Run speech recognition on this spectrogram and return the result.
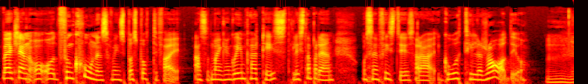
Verkligen, och, och funktionen som finns på Spotify, alltså att man kan gå in på artist, lyssna på den och sen finns det ju så här, gå till radio. mm.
